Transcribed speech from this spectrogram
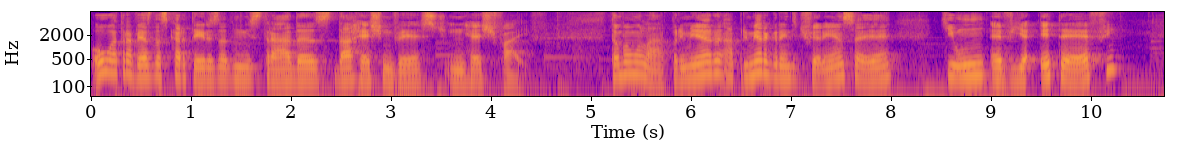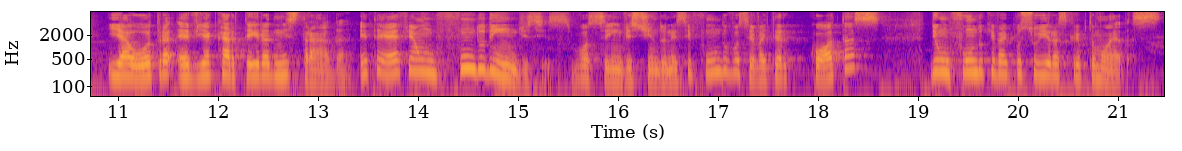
ou através das carteiras administradas da Hash Invest em Hash 5? Então vamos lá. Primeiro, a primeira grande diferença é que um é via ETF e a outra é via carteira administrada. ETF é um fundo de índices. Você investindo nesse fundo, você vai ter cotas de um fundo que vai possuir as criptomoedas.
